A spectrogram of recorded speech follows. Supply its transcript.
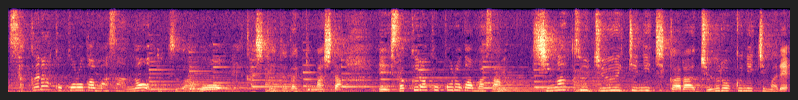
桜心釜さんの器をえー貸していただきました。えー桜心釜さん4月11日から16日まで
